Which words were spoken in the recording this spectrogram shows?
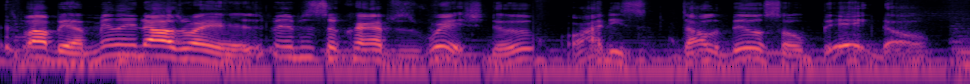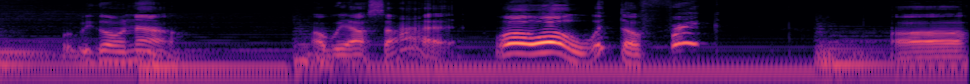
It's probably a million dollars right here. This man, Mr. Krabs, is rich, dude. Why these dollar bills so big, though? Where we going now? Are we outside? Whoa, whoa, what the frick? Uh,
